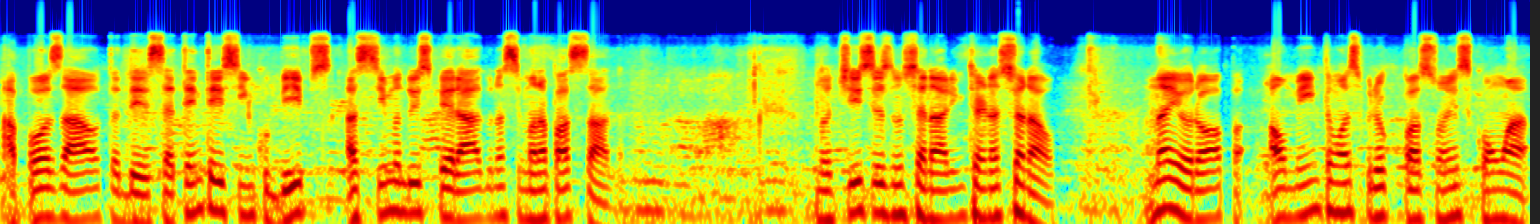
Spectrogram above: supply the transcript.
após a alta de 75 bips acima do esperado na semana passada. Notícias no cenário internacional. Na Europa, aumentam as preocupações com a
